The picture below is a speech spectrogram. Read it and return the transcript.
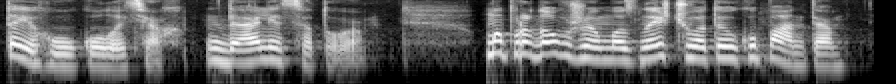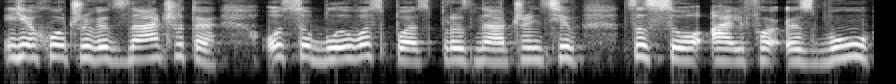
та його околицях. Далі цитую. Ми продовжуємо знищувати окупанта. Я хочу відзначити особливо спецпризначенців ЦСО Альфа СБУ,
